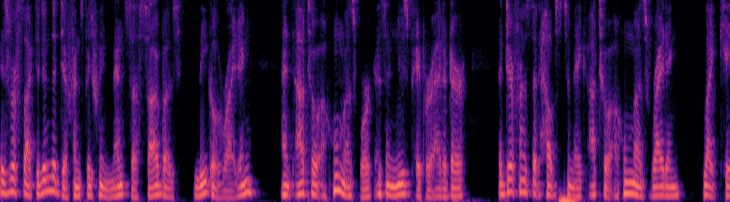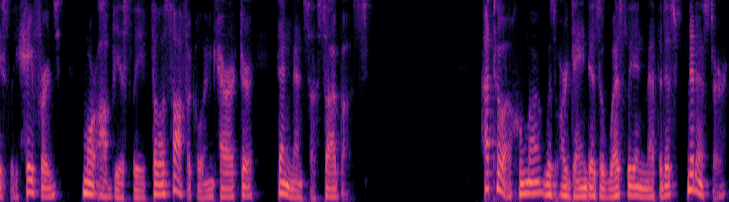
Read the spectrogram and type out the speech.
is reflected in the difference between Mensah Sarbah's legal writing and Ato Ahuma's work as a newspaper editor a difference that helps to make Ato Ahuma's writing, like Casely Hayford's, more obviously philosophical in character than Mensah Sarbah's. Ato Ahuma was ordained as a Wesleyan Methodist minister,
